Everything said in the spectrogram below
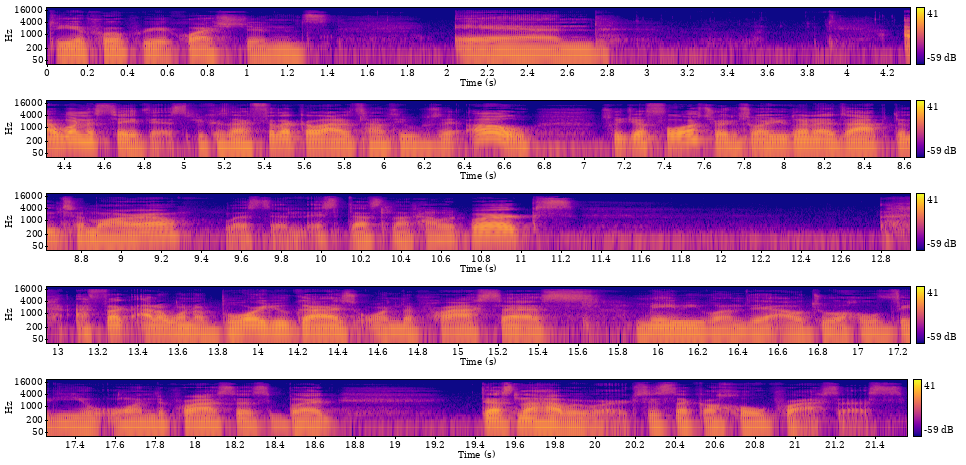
the appropriate questions. And I want to say this because I feel like a lot of times people say, oh, so you're fostering, so are you going to adopt them tomorrow? Listen, it's, that's not how it works. I feel like I don't want to bore you guys on the process. Maybe one day I'll do a whole video on the process, but that's not how it works. It's like a whole process.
